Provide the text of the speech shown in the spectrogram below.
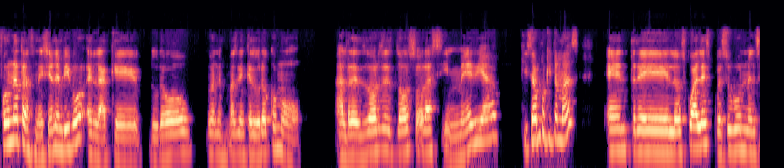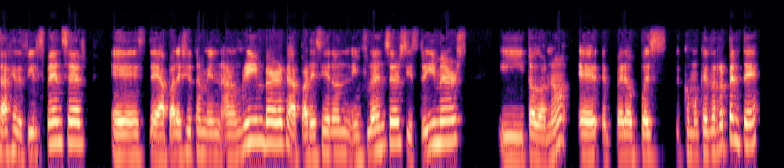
fue una transmisión en vivo en la que duró, bueno, más bien que duró como alrededor de dos horas y media, quizá un poquito más, entre los cuales pues hubo un mensaje de Phil Spencer, este, apareció también Aaron Greenberg, aparecieron influencers y streamers y todo, ¿no? Eh, eh, pero pues como que de repente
